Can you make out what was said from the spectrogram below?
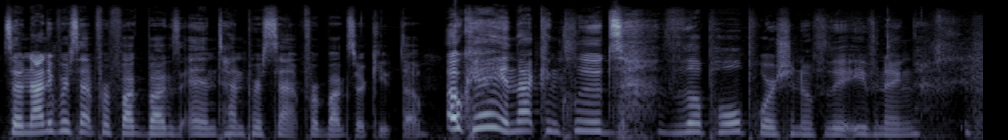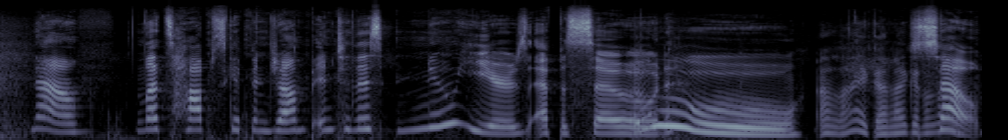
So 90% for fuck bugs and 10% for bugs are cute though. Okay, and that concludes the poll portion of the evening. Now, let's hop, skip, and jump into this New Year's episode. Ooh, I like, I like it a lot. So,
